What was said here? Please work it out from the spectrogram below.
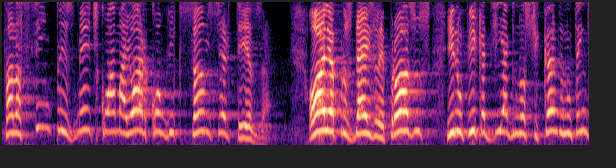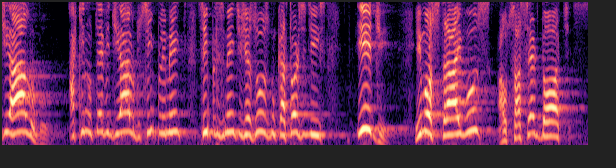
fala simplesmente com a maior convicção e certeza. Olha para os dez leprosos e não fica diagnosticando, não tem diálogo. Aqui não teve diálogo, simplesmente, simplesmente Jesus no 14 diz: Ide e mostrai-vos aos sacerdotes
